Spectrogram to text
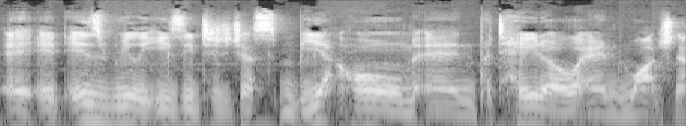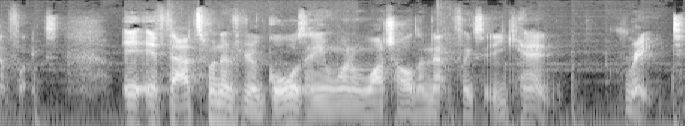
It, it is really easy to just be at home and potato and watch Netflix. If that's one of your goals and you want to watch all the Netflix that you can, great.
